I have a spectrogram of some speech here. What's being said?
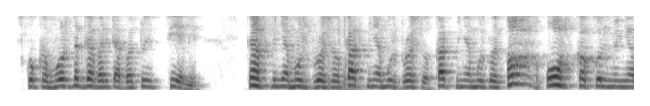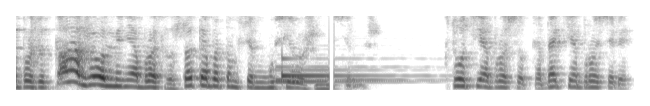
Сколько можно говорить об этой теме. Как меня муж бросил, как меня муж бросил, как меня муж бросил. О, ох, как он меня бросил, как же он меня бросил. Что ты об этом все муссируешь и муссируешь? Кто тебя бросил, когда тебя бросили?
